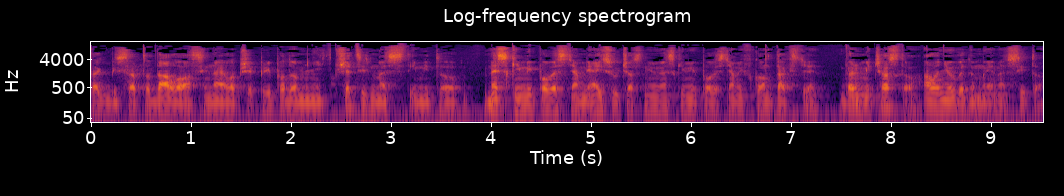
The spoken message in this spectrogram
tak by sa to dalo asi najlepšie pripodobniť. Všetci sme s týmito meskými povestiami, aj súčasnými meskými povestiami v kontakte veľmi často, ale neuvedomujeme si to,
